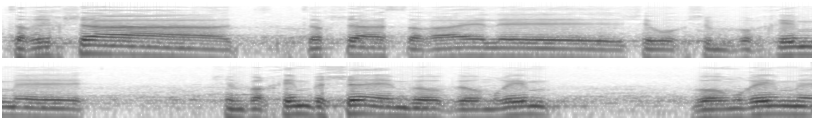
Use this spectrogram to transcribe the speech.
צריך, שה... צריך שהעשרה האלה. שמברכים, שמברכים בשם ואומרים, ואומרים, אה,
